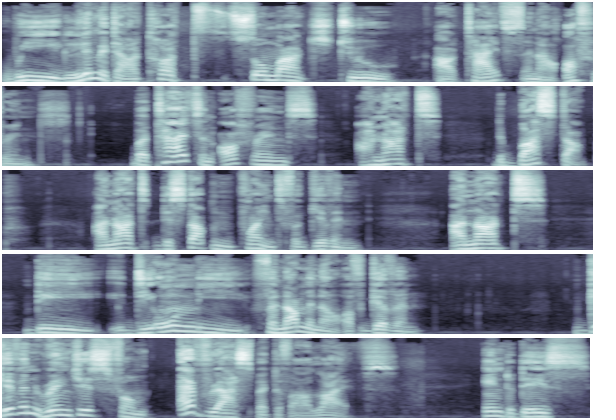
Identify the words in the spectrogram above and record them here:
we limit our thoughts so much to our tithes and our offerings. But tithes and offerings are not the bus stop are not the stopping point for giving, are not the the only phenomena of giving. Giving ranges from every aspect of our lives. In today's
